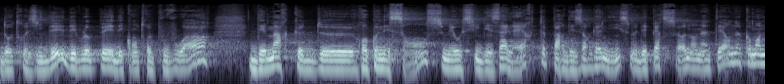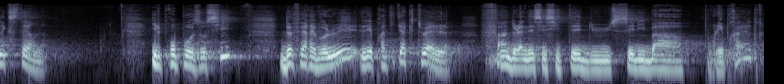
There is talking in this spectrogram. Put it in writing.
D'autres idées, développer des contre-pouvoirs, des marques de reconnaissance, mais aussi des alertes par des organismes, des personnes en interne comme en externe. Il propose aussi de faire évoluer les pratiques actuelles, fin de la nécessité du célibat pour les prêtres,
